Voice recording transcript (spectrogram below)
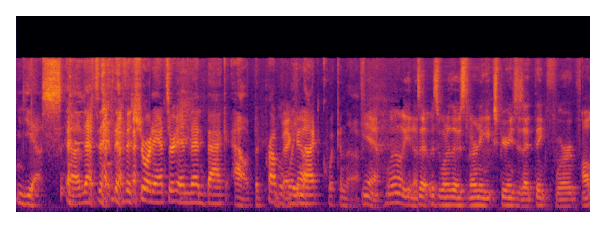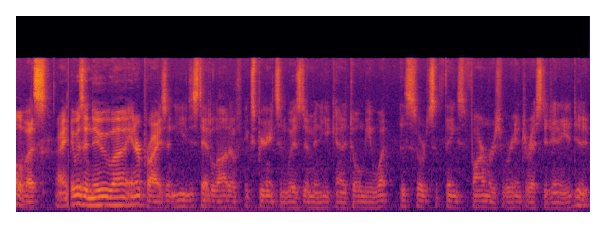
Yes, uh, that's, that's the short answer, and then back out, but probably out. not quick enough. Yeah, well, you know, that was one of those learning experiences, I think, for all of us, right? It was a new uh, enterprise, and he just had a lot of experience and wisdom, and he kind of told me what the sorts of things farmers were interested in. He did it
